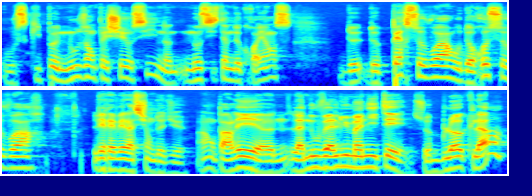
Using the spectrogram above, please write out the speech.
ou ce qui peut nous empêcher aussi, nos, systèmes de croyance, de, de, percevoir ou de recevoir les révélations de Dieu. Hein, on parlait euh, la nouvelle humanité, ce bloc-là,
